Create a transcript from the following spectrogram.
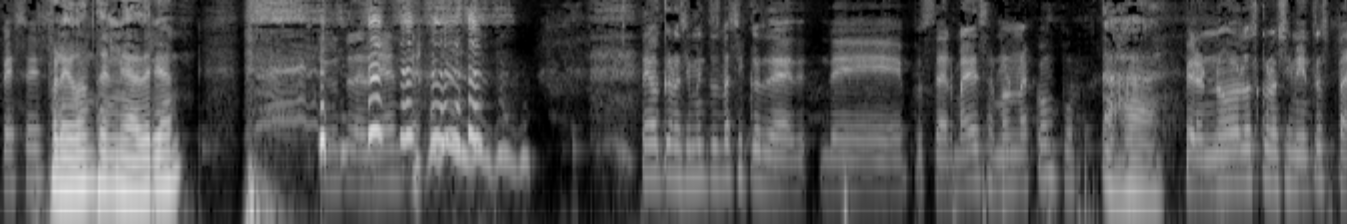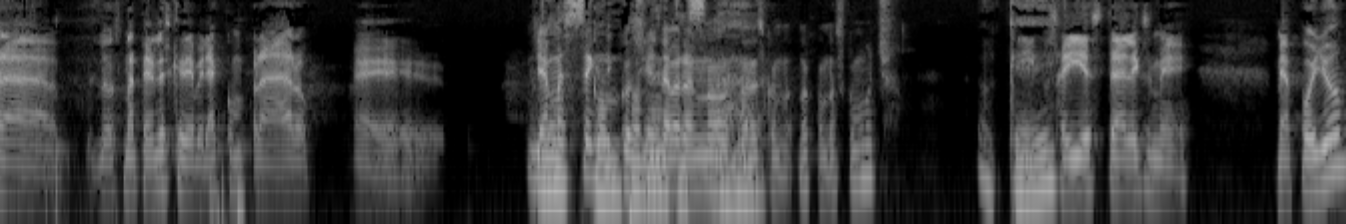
PCs. Pregúntenle a Adrián. Pregúntale a Adrián. Tengo conocimientos básicos de, de, pues, de armar y desarmar una compu, Ajá. pero no los conocimientos para los materiales que debería comprar o, eh, Ya más los técnico, sí, la verdad no, no, no conozco mucho. Ok. Y pues ahí este Alex me, me apoyó.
